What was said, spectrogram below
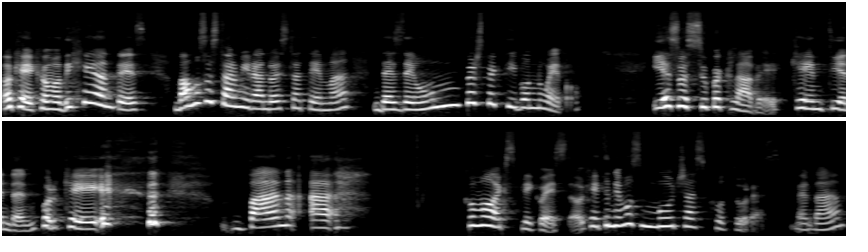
Ok, como dije antes, vamos a estar mirando este tema desde un perspectivo nuevo. Y eso es súper clave que entiendan porque van a... ¿Cómo explico esto? Ok, tenemos muchas culturas, ¿verdad?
